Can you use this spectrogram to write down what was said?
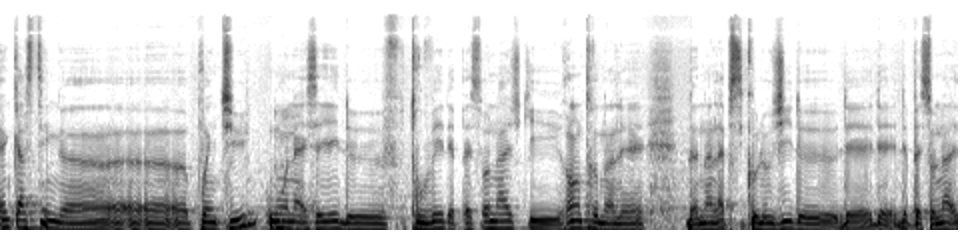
un casting euh, euh, pointu où on a essayé de trouver des personnages qui rentrent dans, la psychologie de, de, de, des personnages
